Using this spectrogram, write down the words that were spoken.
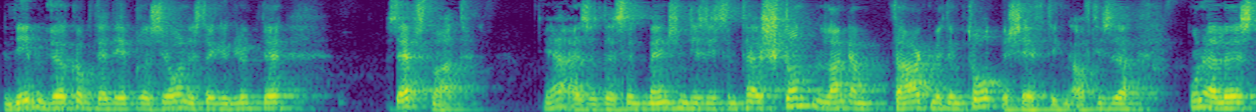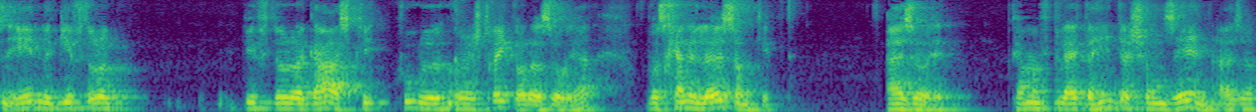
Nebenwirkung der Depression ist der geglückte Selbstmord. Ja, also das sind Menschen, die sich zum Teil stundenlang am Tag mit dem Tod beschäftigen, auf dieser unerlösten Ebene Gift oder, Gift oder Gas, Kugel oder Strick oder so, ja, wo es keine Lösung gibt. Also kann man vielleicht dahinter schon sehen. Also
